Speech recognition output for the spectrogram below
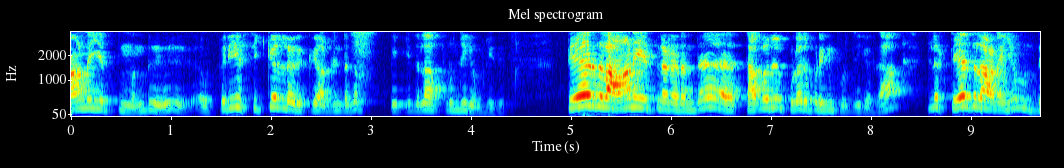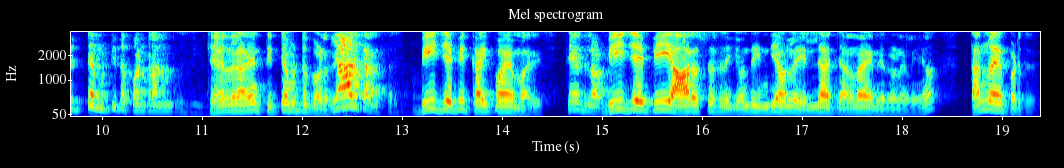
ஆணையத்தின் வந்து பெரிய சிக்கல்ல இருக்கு அப்படின்றத இதெல்லாம் புரிஞ்சிக்க முடியுது. தேர்தல் ஆணையத்துல நடந்த தவறு குளறுபடின்னு புரிஞ்சுக்கிறதா? இல்ல தேர்தல் ஆணையம் திட்டமிட்டு இதை பண்றாங்கன்னு புரிஞ்சுக்கிறதா? தேர்தல் ஆணையம் திட்டமிட்டு போனது யாருக்காக சார்? பிஜேபி கைப்பாய மாறிடுச்சு. தேர்தல் ஆணையம். பிஜேபி ஆர்எஸ்எஸ் இன்னைக்கு வந்து இந்தியாவில் எல்லா ஜனநாயக நிறுவனங்களையும் தன்மயப்படுத்துது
